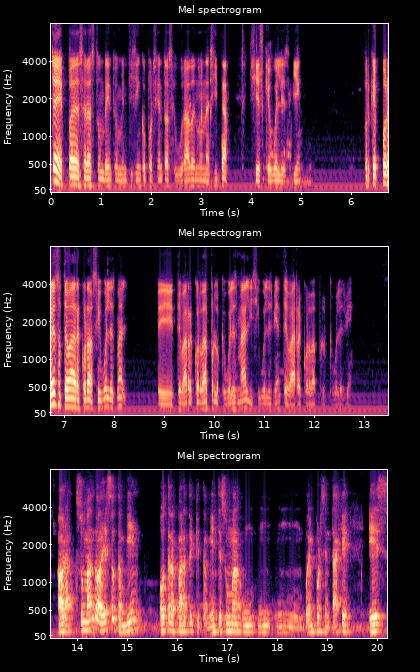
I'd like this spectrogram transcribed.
Sí, puede ser hasta un 20 o un 25% asegurado en una cita si es que hueles bien. Porque por eso te va a recordar, si hueles mal, te va a recordar por lo que hueles mal y si hueles bien te va a recordar por lo que hueles bien. Ahora, sumando a eso también, otra parte que también te suma un, buen porcentaje es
